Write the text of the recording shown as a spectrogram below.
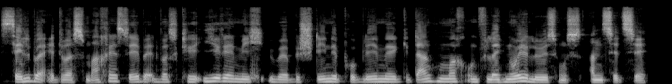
selber etwas mache, selber etwas kreiere, mich über bestehende Probleme Gedanken mache und vielleicht neue Lösungsansätze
